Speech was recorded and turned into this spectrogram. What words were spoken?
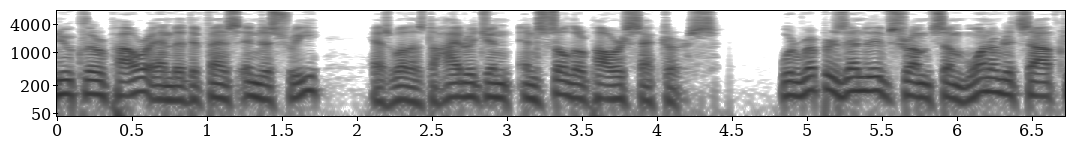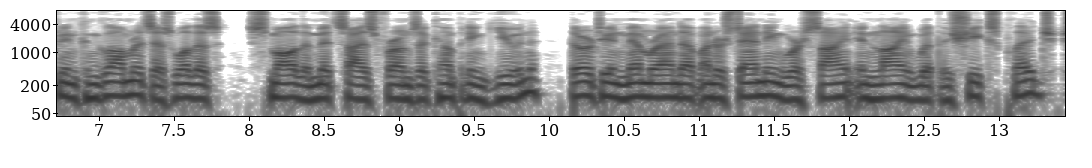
nuclear power and the defense industry, as well as the hydrogen and solar power sectors. With representatives from some 100 South Korean conglomerates as well as small and mid-sized firms accompanying Yoon, 13 memoranda of understanding were signed in line with the Sheik's pledge,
